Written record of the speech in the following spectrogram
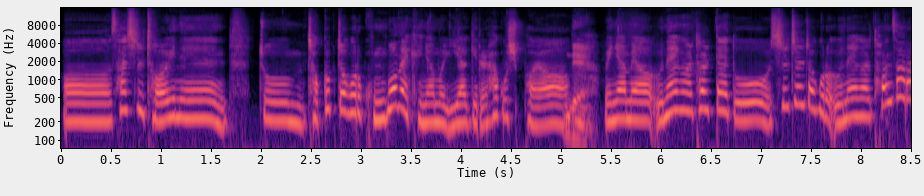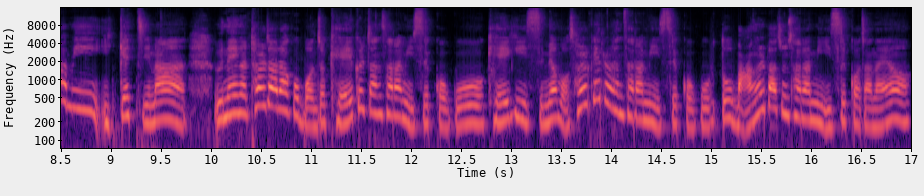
어, 사실 저희는 좀 적극적으로 공범의 개념을 이야기를 하고 싶어요. 네. 왜냐하면 은행을 털 때도 실질적으로 은행을 턴 사람이 있겠지만 은행을 털자라고 먼저 계획을 짠 사람이 있을 거고 계획이 있으면 뭐 설계를 한 사람이 있을 거고 또 망을 봐준 사람이 있을 거잖아요.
